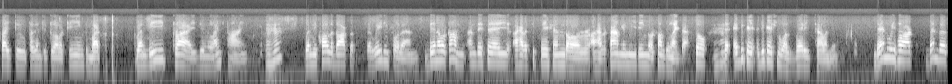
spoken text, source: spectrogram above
tried to present it to our teams. But when we try during lunchtime, mm-hmm. when we call the doctors, they're waiting for them. They never come, and they say, "I have a sick patient," or "I have a family meeting," or something like that. So mm-hmm. the educa- education was very challenging. Then we thought, then the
